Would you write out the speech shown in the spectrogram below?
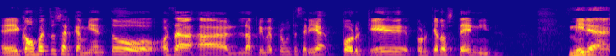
Eh, ¿Cómo fue tu acercamiento? O sea, la primera pregunta sería, ¿por qué, ¿por qué los tenis? Mira,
